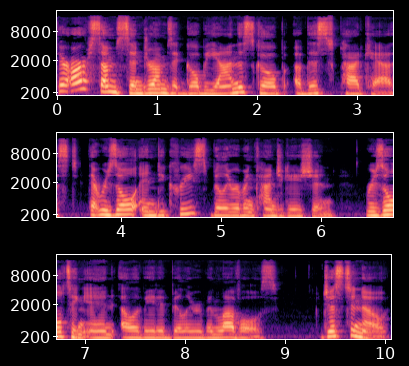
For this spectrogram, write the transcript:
There are some syndromes that go beyond the scope of this podcast that result in decreased bilirubin conjugation, resulting in elevated bilirubin levels. Just to note,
